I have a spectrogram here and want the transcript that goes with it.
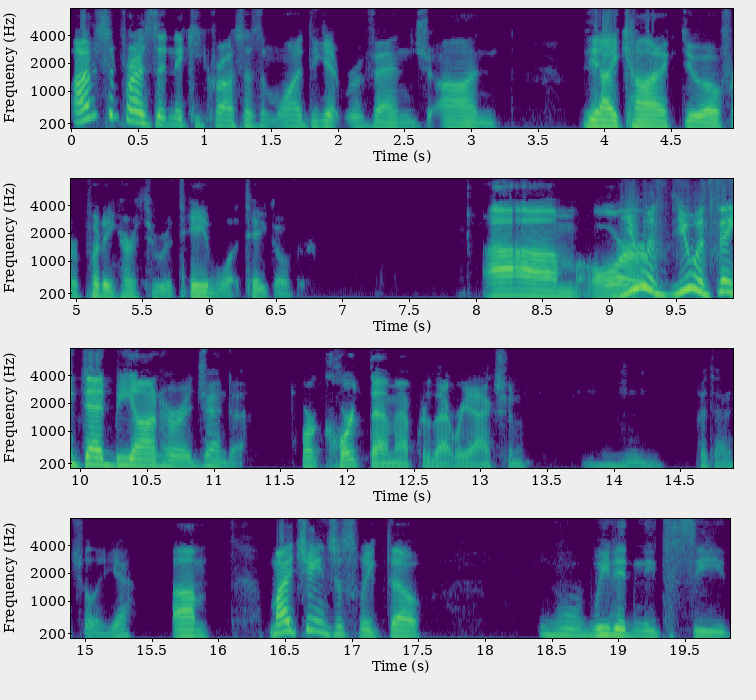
I'm surprised that Nikki Cross hasn't wanted to get revenge on the iconic duo for putting her through a table at Takeover. Um, or you would you would think that'd be on her agenda. or court them after that reaction. Potentially, yeah. Um, my change this week, though, we didn't need to see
